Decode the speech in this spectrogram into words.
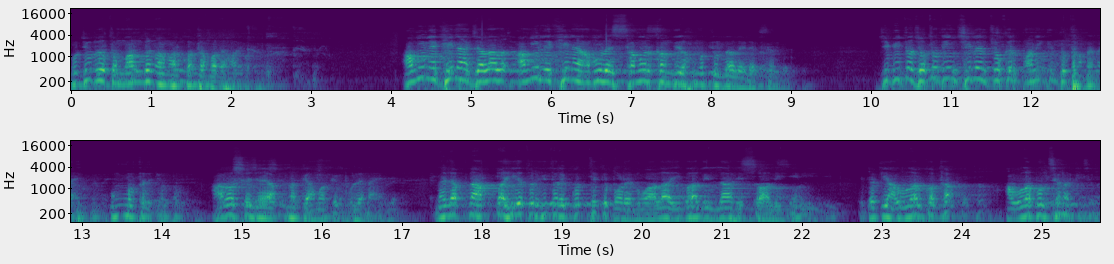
হুজুরে তো মানবে না আমার কথা মনে হয়। আমি লেখি না, জালাল, আমি লেখি না আবুল সামরকান্দি রহমতুল্লাহ লেখছেন। জীবিত যতদিন ছিলেন, চোখের পানি কিন্তু থামে নাই উন্মতের জন্য। আরও সে যায় আপনাকে, আমাকে ভুলে নাই। নাহলে আপনার আত্মাহিয়াতের ভিতরে কোথেকে পড়েন? ওয়ালা ইবাদিল্লাহ সালিহিন। এটা কি আল্লাহর কথা? আল্লাহ বলছে না নাকি?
